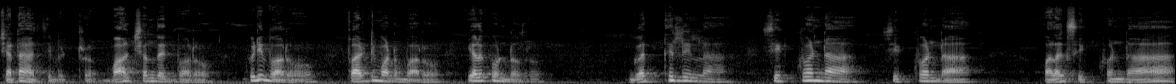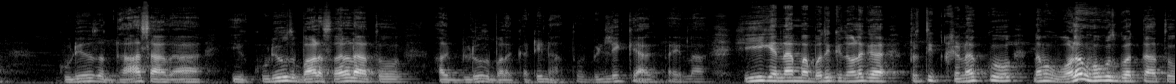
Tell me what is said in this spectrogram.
ಚಟ ಹಚ್ಚಿಬಿಟ್ರು ಭಾಳ ಚಂದ ಬಾರೋ. ಕುಡಿಬಾರೋ ಪಾರ್ಟಿ ಮಾಡೋ ಬಾರೋ. ಹೇಳ್ಕೊಂಡೋದ್ರು ಗೊತ್ತಿರಲಿಲ್ಲ. ಸಿಕ್ಕೊಂಡ ಸಿಕ್ಕೊಂಡ. ಒಳಗೆ ಸಿಕ್ಕೊಂಡ. ಕುಡಿಯೋದು ದಾಸ ಆದ. ಈ ಕುಡಿಯೋದು ಭಾಳ ಸರಳ ಆಯ್ತು ಅದು ಬಿಡೋದು ಭಾಳ ಕಠಿಣ. ಆಯಿತು ಬಿಡಲಿಕ್ಕೆ ಆಗ್ತಾ ಇಲ್ಲ. ಹೀಗೆ ನಮ್ಮ ಬದುಕಿನೊಳಗೆ ಪ್ರತಿ ಕ್ಷಣಕ್ಕೂ ನಮಗೆ ಒಳಗೆ ಹೋಗೋದು ಗೊತ್ತಾಯ್ತು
